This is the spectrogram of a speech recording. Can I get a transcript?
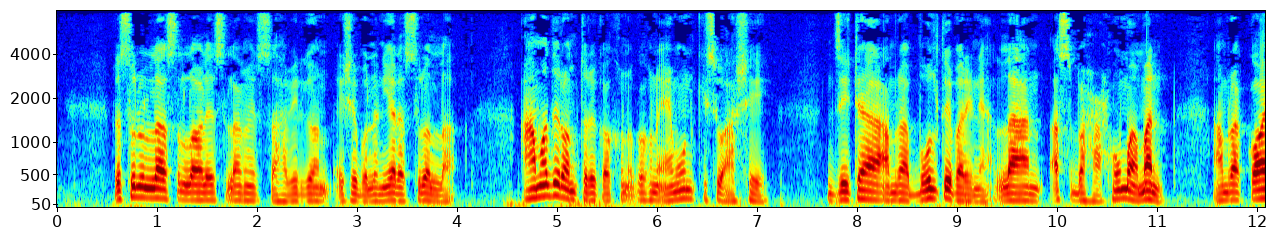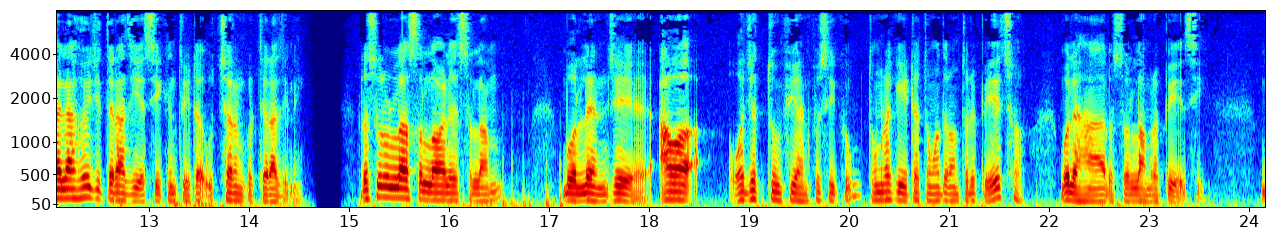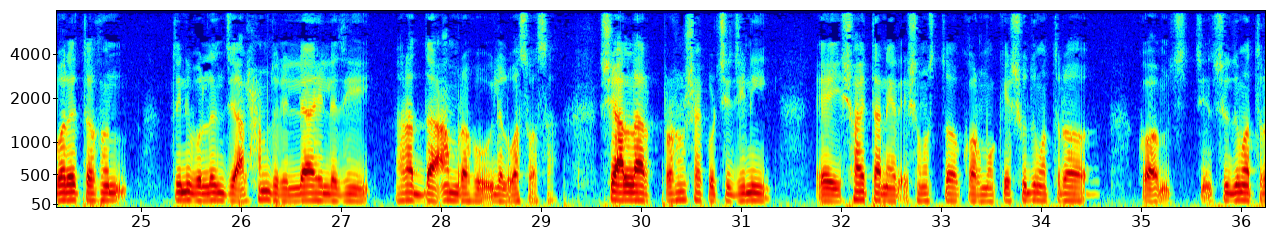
রসুল্লাহ সাল্লাহামের সাহাবিরগণ এসে বললেন, ইয়া রসুল্লাহ আমাদের অন্তরে কখনো কখনো এমন কিছু আসে যেটা আমরা বলতে পারি না। লান আসবাহা হুমামান, আমরা কয়লা হয়ে যেতে রাজি আছি, কিন্তু এটা উচ্চারণ করতে রাজি নেই। রসুল্লাহ সাল্লাহ বললেন যে আওয়া তুমফি আনফুসিকুম, তোমরা কি এটা তোমাদের অন্তরে পেয়েছ? বলে হ্যাঁ রসোল্লা আমরা পেয়েছি। বলে তখন তিনি বললেন যে, আলহামদুলিল্লাহ রাদ্দা আমরাহু ইলাল ওয়াসওয়াসা। সে আল্লাহর প্রশংসা করছে, যিনি এই শয়তানের এই সমস্ত কর্মকে শুধুমাত্র শুধুমাত্র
